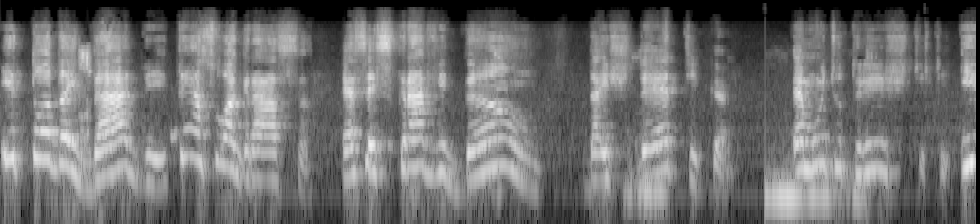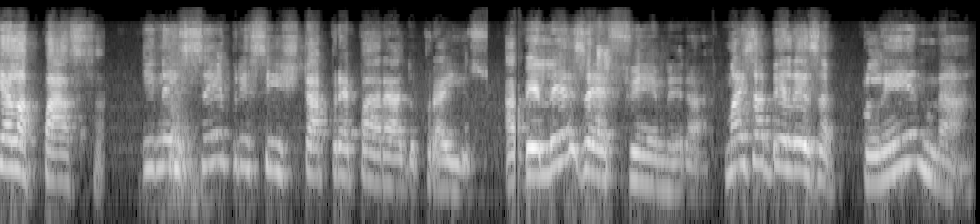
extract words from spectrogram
E toda idade tem a sua graça. Essa escravidão da estética é muito triste e ela passa. E nem sempre se está preparado para isso. A beleza é efêmera, mas a beleza plena,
